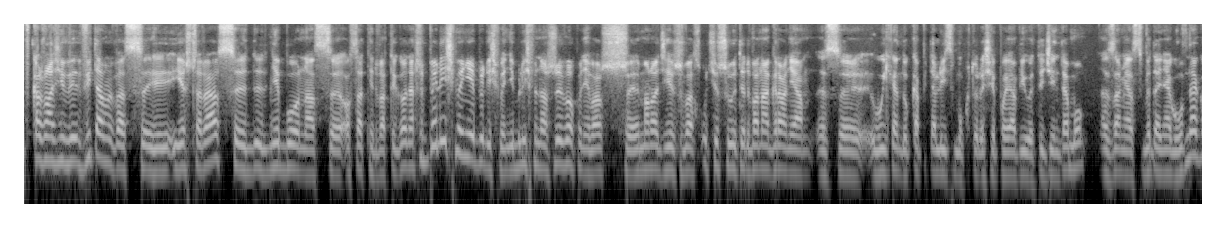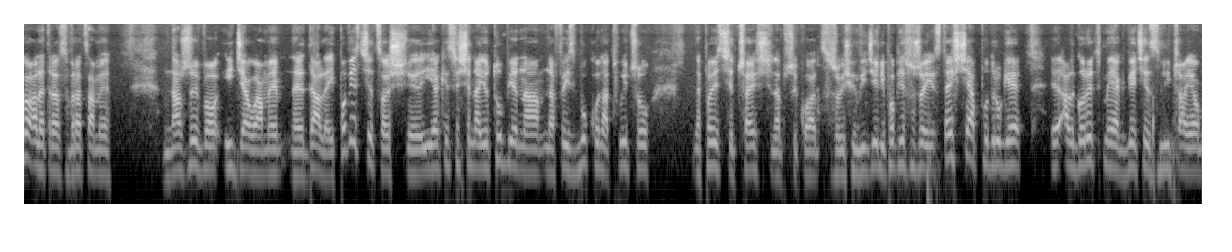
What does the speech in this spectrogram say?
W każdym razie wi- witamy Was e, jeszcze raz. E, Nie było nas ostatnie dwa tygodnie. Znaczy byliśmy, nie byliśmy, nie byliśmy na żywo, ponieważ mam nadzieję, że Was ucieszyły te dwa nagrania z weekendu kapitalizmu, które się pojawiły tydzień temu zamiast wydania głównego, ale teraz wracamy na żywo i działamy dalej. Powiedzcie coś, jak jesteście na YouTubie, na, na Facebooku, na Twitchu, powiedzcie cześć na przykład, żebyśmy widzieli po pierwsze, że jesteście, a po drugie algorytmy, jak wiecie, zliczają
